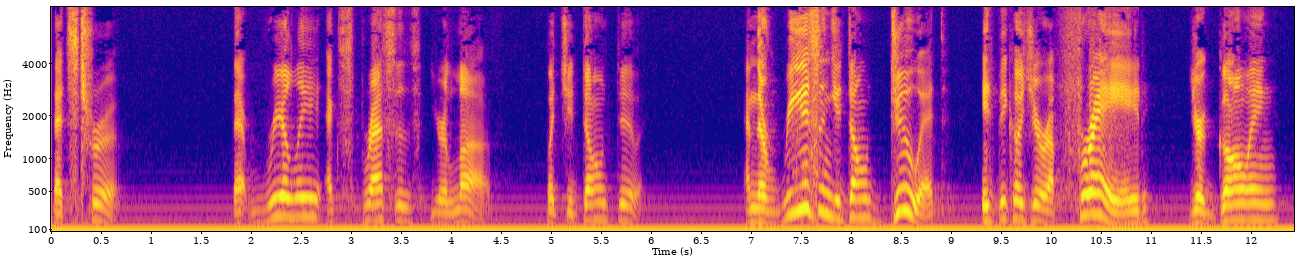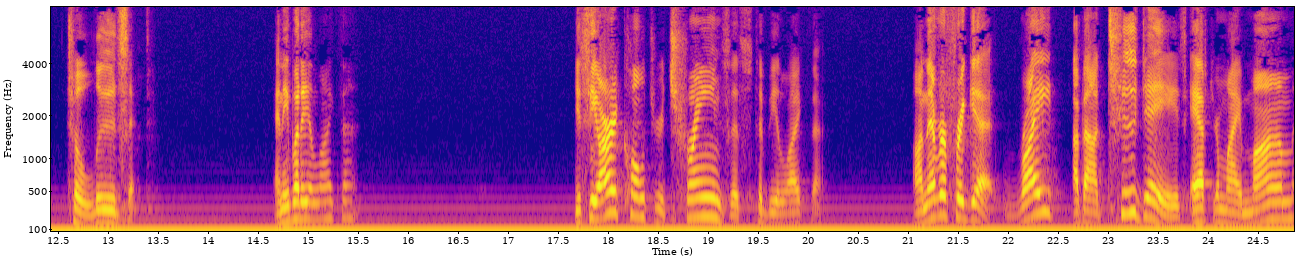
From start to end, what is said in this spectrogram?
that's true, that really expresses your love, but you don't do it. And the reason you don't do it is because you're afraid you're going to lose it. Anybody like that? You see, our culture trains us to be like that. I'll never forget, right about two days after my mom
